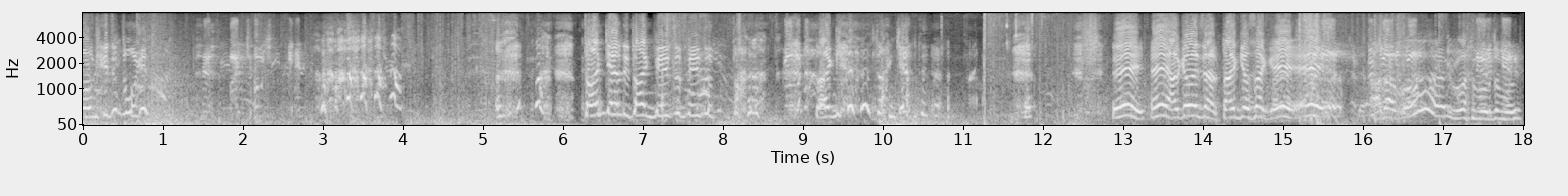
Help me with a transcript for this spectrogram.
Bol gidin. Bak çavuş. Tank geldi, tank beni tut. tank, tank geldi. hey, hey arkadaşlar, tank yasak. Hey, hey. Adam, oy, vurdum vurdum.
